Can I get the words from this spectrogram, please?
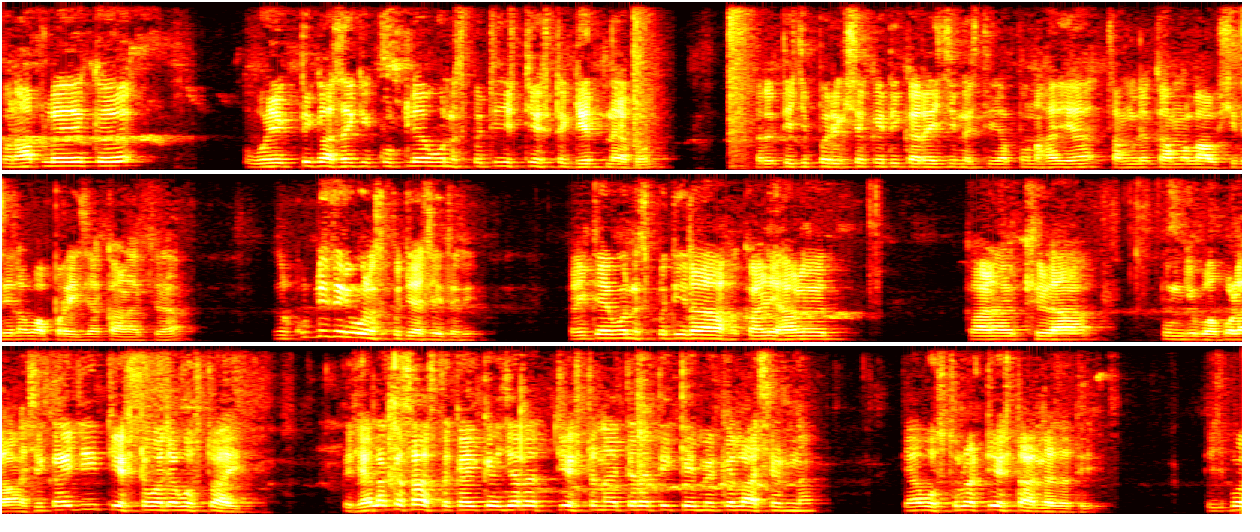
पण आपलं एक वैयक्तिक असं आहे की कुठल्या वनस्पतीची टेस्ट घेत नाही आपण. कारण त्याची परीक्षा कधी करायची नसते आपण हा ह्या चांगल्या कामाला औषधीला वापरायचा काळा खिळा. जर कुठली जरी वनस्पती असली तरी. काही काही वनस्पतीला काळी हळद काळा खिळा पुंगी भोपळा असे काही जी टेस्टवाल्या वस्तू आहेत तर ह्याला कसं असतं काही काही ज्याला टेस्ट नाही त्याला ते केमिकल असेल ना त्या वस्तूला टेस्ट आणल्या जाते. त्याची प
